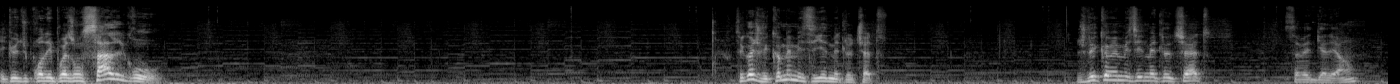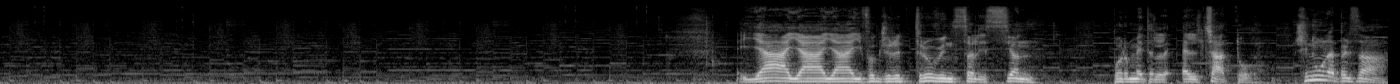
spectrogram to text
Et que tu prends des poisons sales, gros. C'est quoi, je vais quand même essayer de mettre le chat. Je vais quand même essayer de mettre le chat. Ça va être galère, hein. Ya, ya, ya, il faut que je trouve une solution pour mettre el chato. Chez nous, on appelle ça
